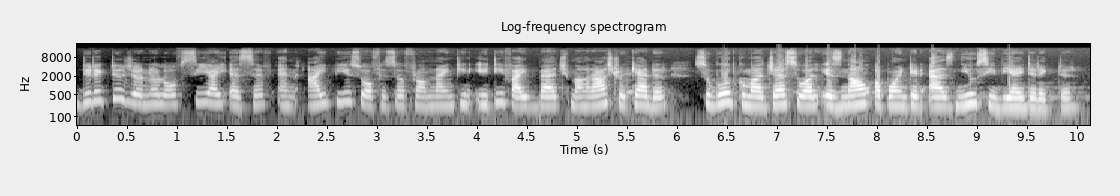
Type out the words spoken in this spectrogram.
Director General of CISF and IPS officer from 1985 batch Maharashtra cadre Subodh Kumar Jaiswal is now appointed as new CBI director.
